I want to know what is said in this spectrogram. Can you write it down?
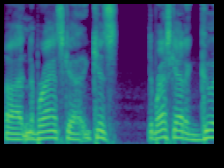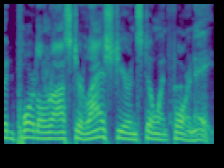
uh, Nebraska? Because Nebraska had a good portal roster last year and still went four and eight.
